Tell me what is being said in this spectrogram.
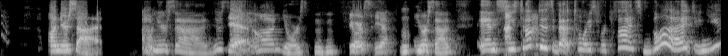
on your side. On your side. Who's Yeah. on yours? Mhm. Yours? Yeah. Mhm. Your side. And she's talking to us about Toys for Tots, but you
